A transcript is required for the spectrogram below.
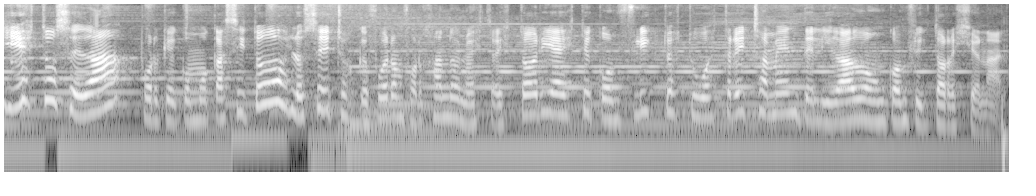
Y esto se da porque como casi todos los hechos que fueron forjando nuestra historia, este conflicto estuvo estrechamente ligado a un conflicto regional.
